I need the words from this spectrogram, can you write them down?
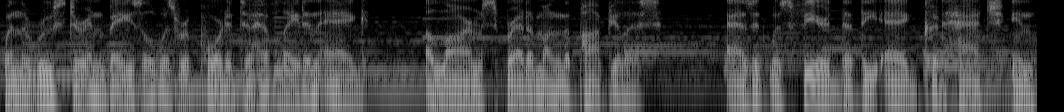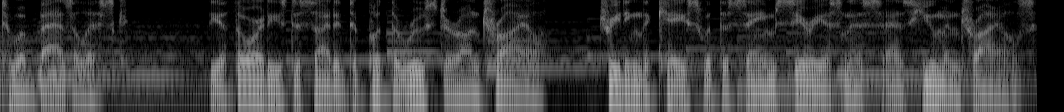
when the rooster in Basel was reported to have laid an egg, alarm spread among the populace, as it was feared that the egg could hatch into a basilisk. The authorities decided to put the rooster on trial, treating the case with the same seriousness as human trials.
